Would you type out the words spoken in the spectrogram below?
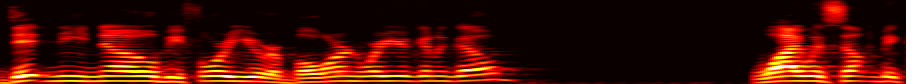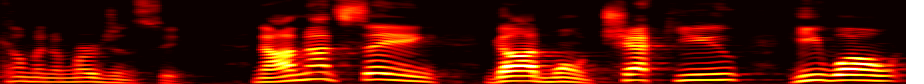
Didn't he know before you were born where you're going to go? Why would something become an emergency? Now, I'm not saying God won't check you, He won't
